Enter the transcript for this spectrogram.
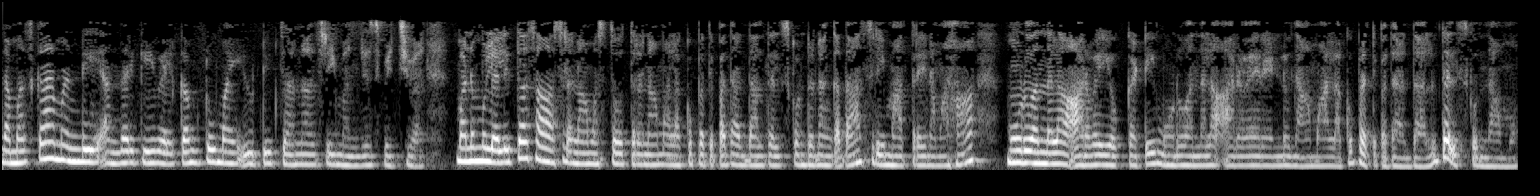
నమస్కారం అండి అందరికీ welcome to my YouTube channel Sri Manju spiritual. మనము లలిత సహస్రనామ స్తోత్ర నామాలకు ప్రతి పదార్థాలు తెలుసుకుంటున్నాం కదా. శ్రీ మాత్రే నమ. మూడు వందల అరవై ఒకటి మూడు వందల అరవై రెండు నామాలకు ప్రతి పదార్థాలు తెలుసుకుందాము.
